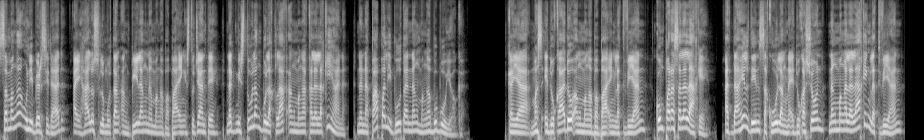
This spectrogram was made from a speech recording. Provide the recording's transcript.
Sa mga universidad ay halos lumutang ang bilang ng mga babaeng estudyante, nagmistulang bulaklak ang mga kalalakihan na napapalibutan ng mga bubuyog. Kaya mas edukado ang mga babaeng Latvian kumpara sa lalaki. At dahil din sa kulang na edukasyon ng mga lalaking Latvian,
